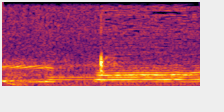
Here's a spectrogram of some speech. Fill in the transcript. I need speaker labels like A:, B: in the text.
A: Krishna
